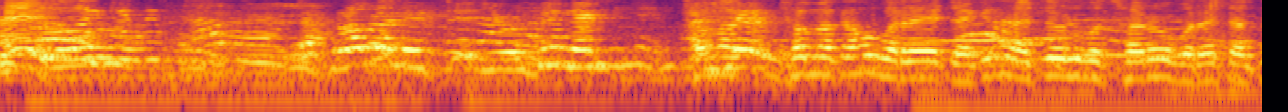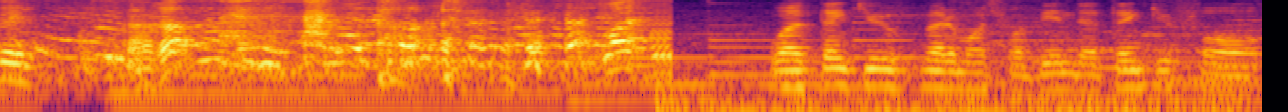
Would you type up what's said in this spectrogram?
Hey! The problem is you'll be next. Are you Thoma- here? Thoma ka go boreta, ke ra tseo le botshware go boreta pele. Aga. What? Well, thank you very much for being there. Thank you for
